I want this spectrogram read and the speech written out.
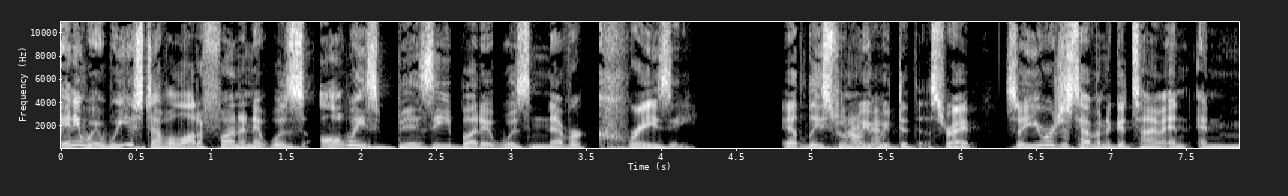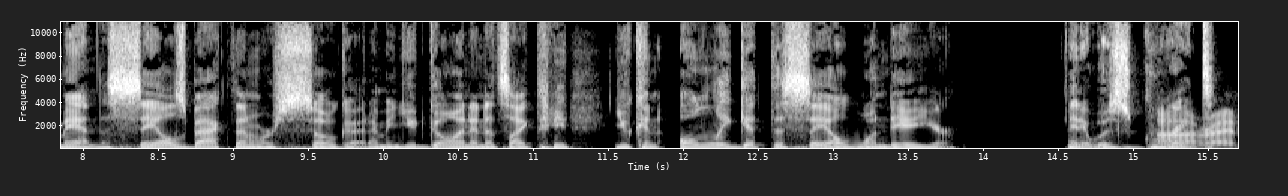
Anyway, we used to have a lot of fun, and it was always busy, but it was never crazy. At least when we, Okay. we did this, right? So you were just having a good time. And and man, the sales back then were so good. I mean, you'd go in and it's like you can only get this sale one day a year. And it was great. Uh, right.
